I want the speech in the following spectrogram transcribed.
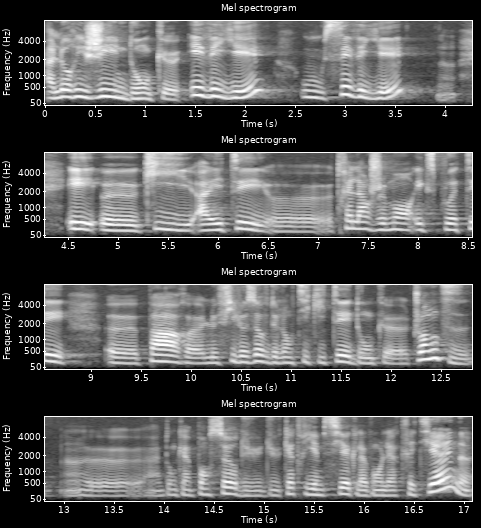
à l'origine donc éveillé ou s'éveiller, hein, et qui a été très largement exploité par le philosophe de l'Antiquité, donc Zhuangzi, hein, donc un penseur du, IVe siècle avant l'ère chrétienne,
